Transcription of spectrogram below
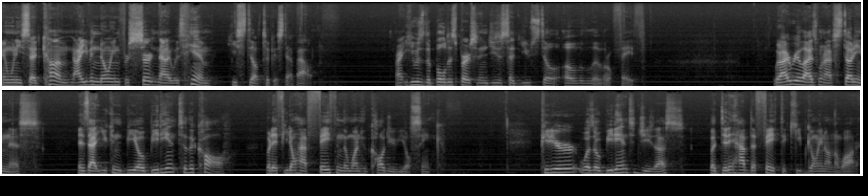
and when he said, "Come," not even knowing for certain that it was him, he still took a step out. Right? He was the boldest person, and Jesus said, You still owe a little faith. What I realized when I was studying this is that you can be obedient to the call, but if you don't have faith in the one who called you, you'll sink. Peter was obedient to Jesus, but didn't have the faith to keep going on the water.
